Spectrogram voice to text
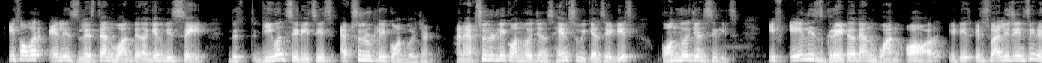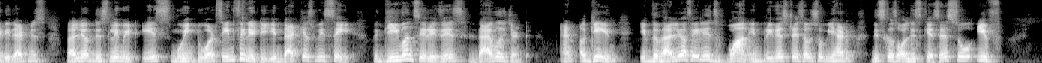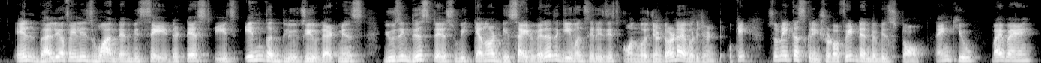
If our L is less than 1, then again we say the given series is absolutely convergent and absolutely convergence hence we can say it is convergent series. If L is greater than 1 or it is its value is infinity that means value of this limit is moving towards infinity. In that case we say the given series is divergent and again if the value of L is 1 in previous case also we had discussed all these cases so if L value of L is 1 then we say the test is inconclusive that means Using this test, we cannot decide whether the given series is convergent or divergent. Okay. So make a screenshot of it, then we will stop. Thank you. Bye bye.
